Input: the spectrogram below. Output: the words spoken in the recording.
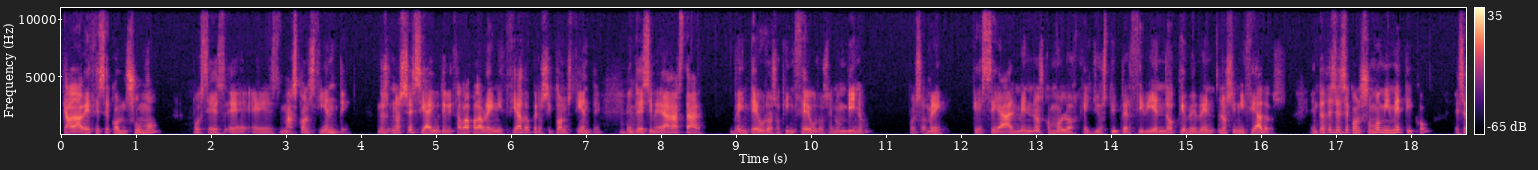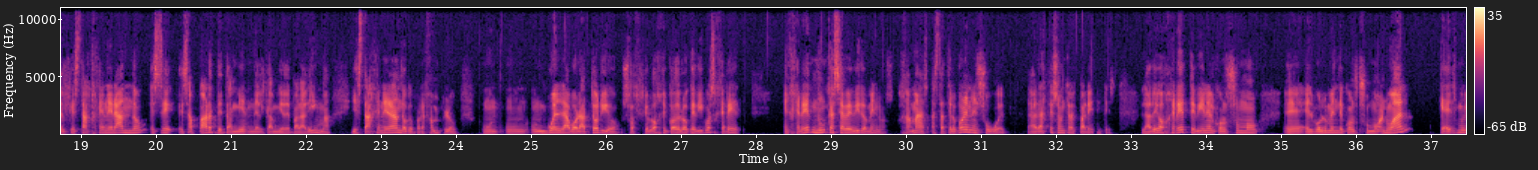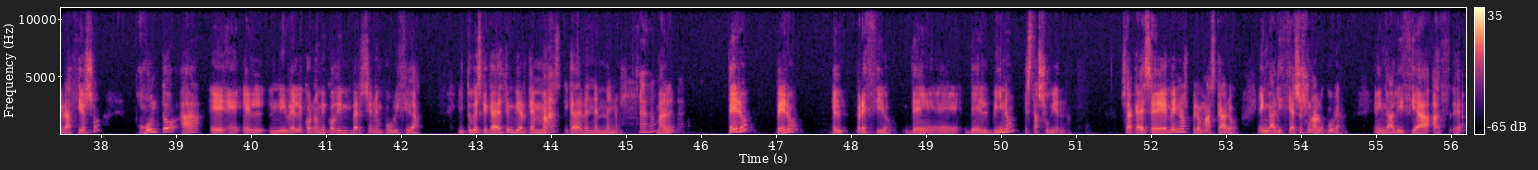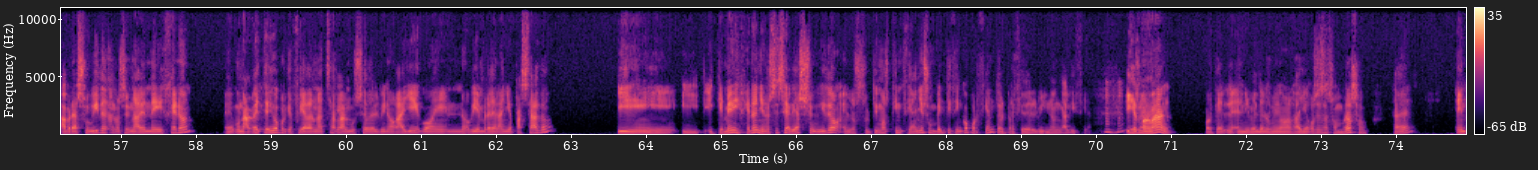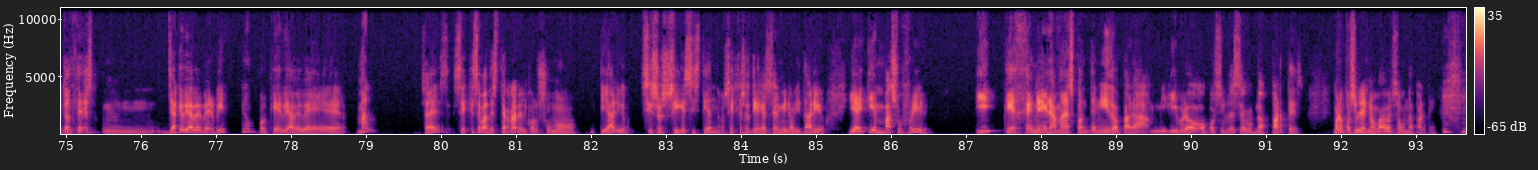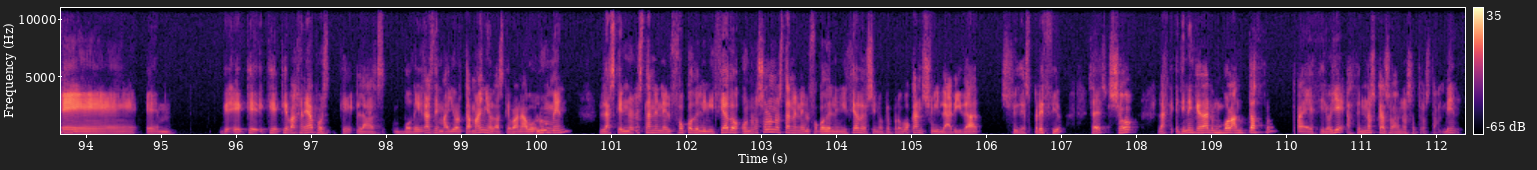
cada vez ese consumo pues es, eh, es más consciente. No, no sé si hay utilizado la palabra iniciado, pero sí consciente. Entonces, si me voy a gastar 20 euros o 15 euros en un vino, pues hombre, que sea al menos como los que yo estoy percibiendo que beben los iniciados. Entonces, ese consumo mimético es el que está generando ese, esa parte también del cambio de paradigma y está generando que, por ejemplo, un, un- un buen laboratorio sociológico de lo que digo es Jerez. En Jerez nunca se ha bebido menos, jamás, hasta te lo ponen en su web. La verdad es que son transparentes. La de Jerez te viene el consumo, eh, el volumen de consumo anual, que es muy gracioso, junto a eh, el nivel económico de inversión en publicidad. Y tú ves que cada vez invierten más y cada vez venden menos, Ajá. ¿vale? Pero, pero el precio de- del vino está subiendo. O sea, cada vez se menos, pero más caro. En Galicia eso es una locura. En Galicia hace- habrá subido, no sé, una vez me dijeron, eh, una vez te digo porque fui a dar una charla al Museo del Vino Gallego en noviembre del año pasado y, y, y ¿qué me dijeron? Yo no sé si había subido en los últimos 15 años un 25% el precio del vino en Galicia. Y es normal. porque el, nivel de los vinos gallegos es asombroso, ¿sabes? Entonces, mm, ya que voy a beber vino, ¿por qué voy a beber mal? ¿Sabes? Si es que se va a desterrar el consumo diario, si eso sigue existiendo, si es que eso tiene que ser minoritario. Y hay quien va a sufrir. ¿Y qué genera más contenido para mi libro o posibles segundas partes? Bueno, posibles no, va a haber segunda parte. Eh, em, ¿qué, va a generar? Pues que las bodegas de mayor tamaño, las que van a volumen, las que no están en el foco del iniciado, o no solo no están en el foco del iniciado, sino que provocan su hilaridad, su desprecio, ¿sabes? Son las que tienen que dar un volantazo para decir, oye, hacednos caso a nosotros también.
